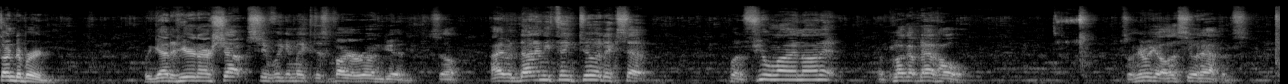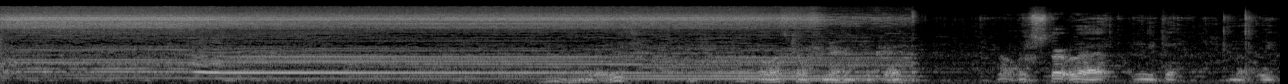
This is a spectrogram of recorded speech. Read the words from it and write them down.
Thunderbird. We got it here in our shop. To see if we can make this bugger run good. So I haven't done anything to it except put a fuel line on it and plug up that hole. So here we go. Let's see what happens. Oh, that's coming from there. Okay. Well, let's start with that. We need to not leak.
